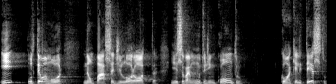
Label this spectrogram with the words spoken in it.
e o teu amor não passa de lorota. E isso vai muito de encontro com aquele texto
